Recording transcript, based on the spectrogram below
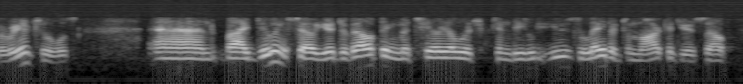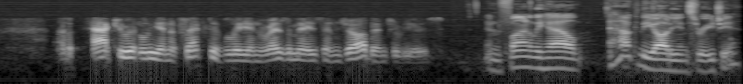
career tools. And by doing so, you're developing material which can be used later to market yourself uh, accurately and effectively in resumes and job interviews. And finally, Hal, how can the audience reach you?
